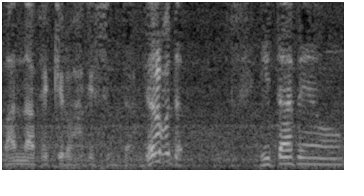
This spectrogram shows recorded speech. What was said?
만나 뵙기로 하겠습니다. 여러분들, 이따 봬요.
